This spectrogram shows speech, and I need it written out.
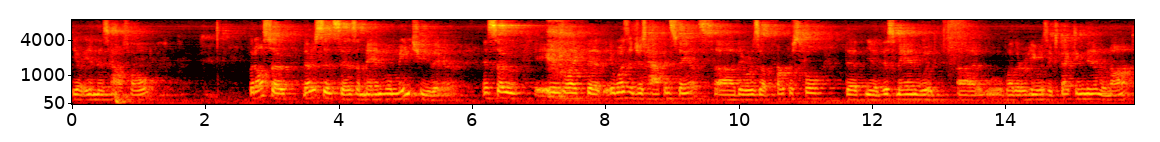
you know, in this household. But also, notice it says a man will meet you there. And so it was like that, it wasn't just happenstance. Uh, there was a purposeful that, you know, this man would, uh, whether he was expecting them or not,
